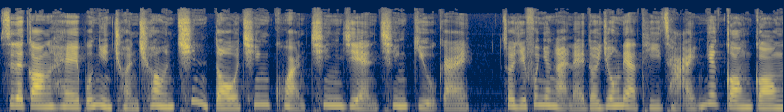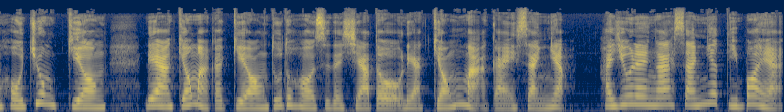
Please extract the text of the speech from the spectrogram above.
实咧讲系本人全场千多、千款、千件、千旧嘅，所以欢迎奶奶都用了题材热光光、何将将，俩姜麻嘅姜，拄到好是咧写到俩姜麻嘅生日。还有呢，我三月底摆啊，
